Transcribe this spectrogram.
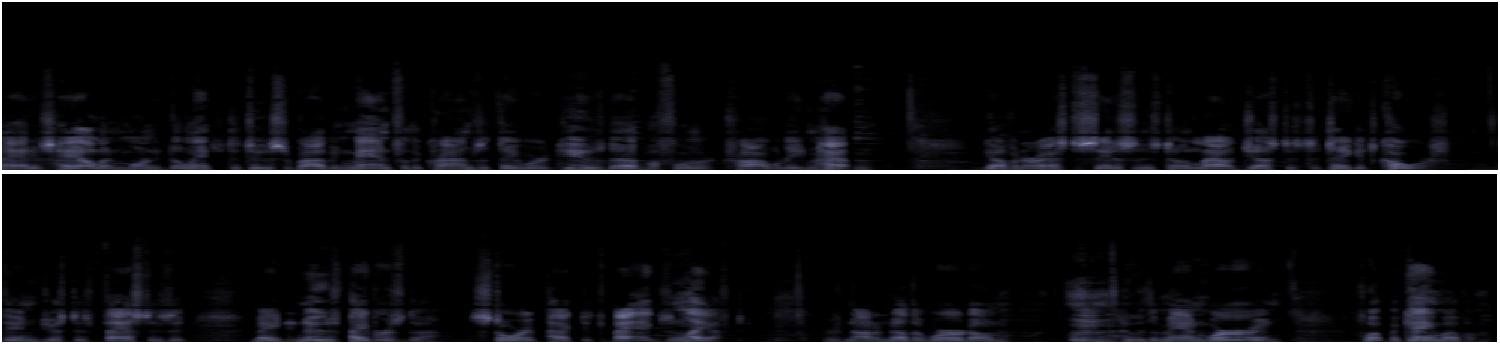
mad as hell and wanted to lynch the two surviving men for the crimes that they were accused of before the trial would even happen. Governor asked the citizens to allow justice to take its course. Then, just as fast as it made the newspapers, the story packed its bags and left. There's not another word on who the men were and what became of them.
